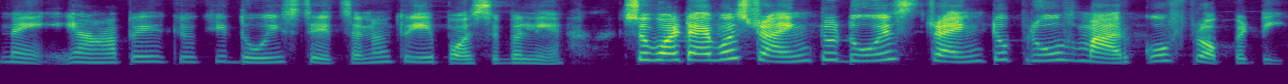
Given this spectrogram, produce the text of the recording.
नहीं यहाँ पे क्योंकि दो ही स्टेट्स है ना तो ये पॉसिबल नहीं है। So what I was trying to do is trying to prove Markov property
